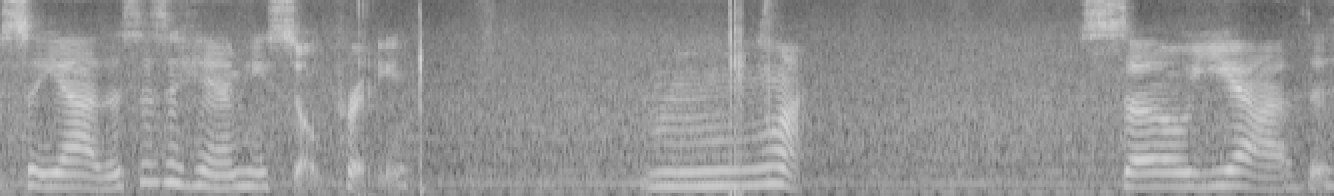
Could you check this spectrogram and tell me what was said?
So yeah, this is him. He's so pretty. Mwah. So yeah, th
